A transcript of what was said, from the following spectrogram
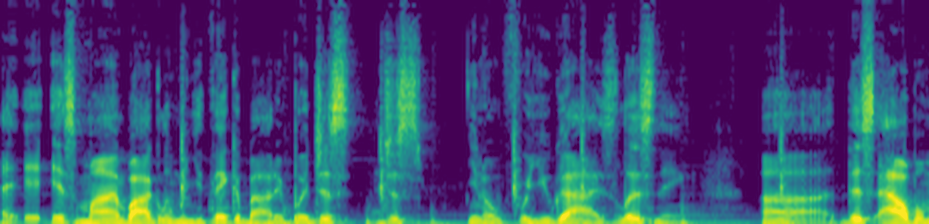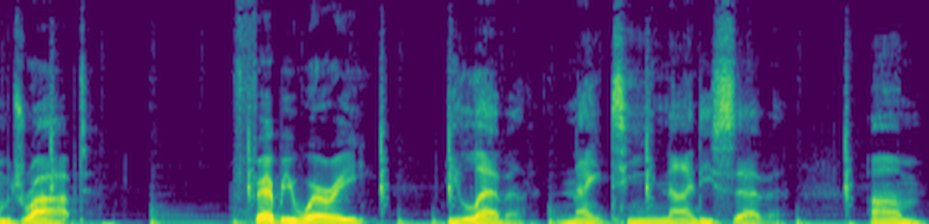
it, it's mind boggling when you think about it. But just just, you know, for you guys listening, uh, this album dropped February 11th, 1997. Um,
